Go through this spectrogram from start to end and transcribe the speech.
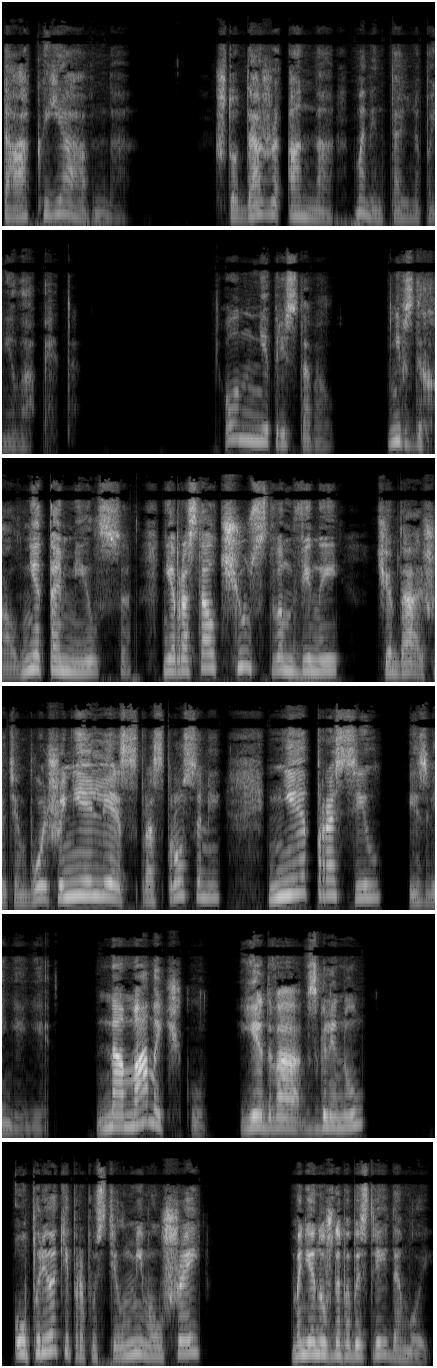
так явно, что даже она моментально поняла это. Он не приставал, не вздыхал, не томился, не обрастал чувством вины, чем дальше, тем больше, не лез с проспросами, не просил извинения. На мамочку едва взглянул, упреки пропустил мимо ушей. Мне нужно побыстрее домой.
